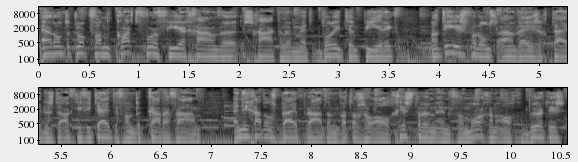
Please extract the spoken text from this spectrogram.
En rond de klok van kwart voor vier gaan we schakelen met Dolly Tempierik... want die is voor ons aanwezig tijdens de activiteiten van de Caravaan. En die gaat ons bijpraten wat er zoal gisteren en vanmorgen al gebeurd is...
